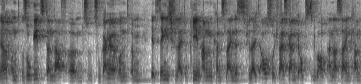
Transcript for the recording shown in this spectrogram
Ne? Und so geht es dann da ähm, zu, zugange. Und ähm, jetzt denke ich vielleicht, okay, in anderen Kanzleien ist es vielleicht auch so. Ich weiß gar nicht, ob es überhaupt anders sein kann.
